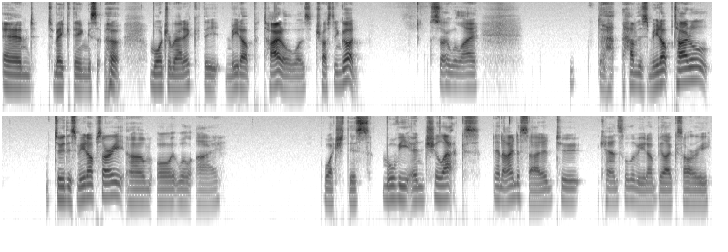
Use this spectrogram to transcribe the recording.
and to make things more dramatic, the meetup title was Trusting God. So, will I have this meetup title, do this meetup, sorry, um, or will I watch this movie and chillax? And I decided to cancel the meetup, be like, sorry,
